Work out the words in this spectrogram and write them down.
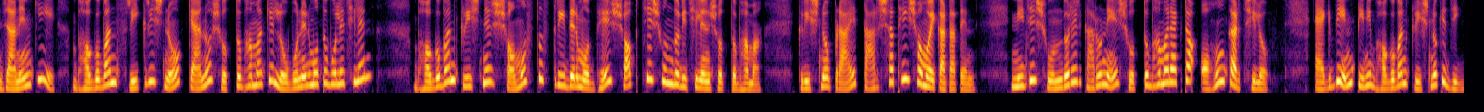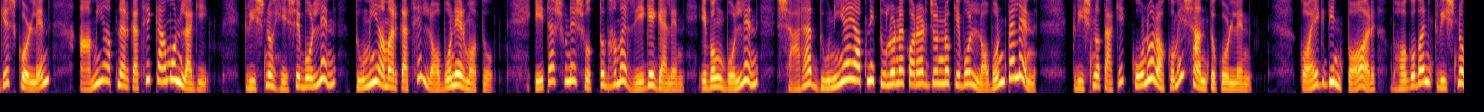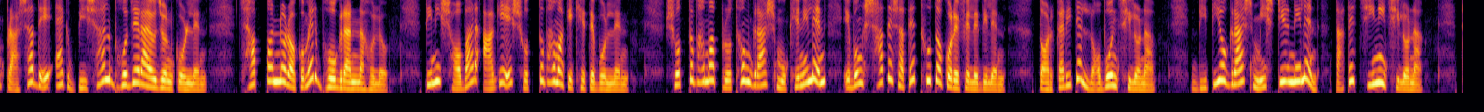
জানেন কি, ভগবান শ্রীকৃষ্ণ কেন সত্যভামাকে লোবনের মতো বলেছিলেন? ভগবান কৃষ্ণের সমস্ত স্ত্রীদের মধ্যে সবচেয়ে সুন্দরী ছিলেন সত্যভামা। কৃষ্ণ প্রায় তার সাথেই সময় কাটাতেন। নিজে সুন্দরের কারণে সত্যভামার একটা অহংকার ছিল। একদিন তিনি ভগবান কৃষ্ণকে জিজ্ঞেস করলেন, আমি আপনার কাছে কেমন লাগি? কৃষ্ণ হেসে বললেন, তুমি আমার কাছে লবণের মতো। এটা শুনে সত্যভামা রেগে গেলেন এবং বললেন, সারা দুনিয়ায় আপনি তুলনা করার জন্য কেবল লবণ পেলেন? কৃষ্ণ তাকে কোনো রকমে শান্ত করলেন। কয়েকদিন পর ভগবান কৃষ্ণ প্রাসাদে এক বিশাল ভোজের আয়োজন করলেন। ছাপ্পান্ন রকমের ভোগ রান্না হল। তিনি সবার আগে সত্যভামাকে খেতে বললেন। সত্যভামা প্রথম গ্রাস মুখে নিলেন এবং সাথে সাথে থুতো করে ফেলে দিলেন। তরকারিতে লবণ ছিল না। দ্বিতীয় গ্রাস মিষ্টির নিলেন, তাতে চিনি ছিল না।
